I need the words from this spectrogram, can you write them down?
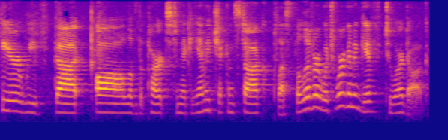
Here we've got all of the parts to make a yummy chicken stock, plus the liver, which we're going to give to our dog.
